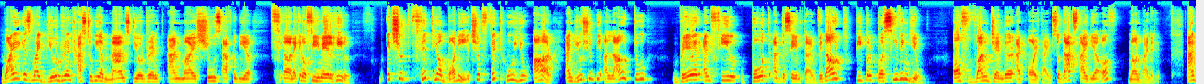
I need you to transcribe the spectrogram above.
why is my deodorant has to be a man's deodorant and my shoes have to be a uh, like you know female heel it should fit your body it should fit who you are and you should be allowed to wear and feel both at the same time without people perceiving you of one gender at all times. So that's the idea of non binary. And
